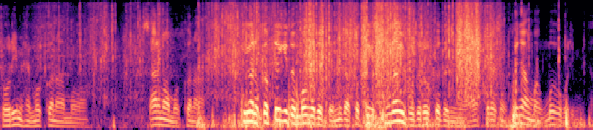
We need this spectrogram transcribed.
조림해 먹거나 뭐 삶아 먹거나 이거는 껍데기도 먹어도 됩니다. 껍데기 상당히 부드럽거든요. 그래서 그냥 막 먹어버립니다.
